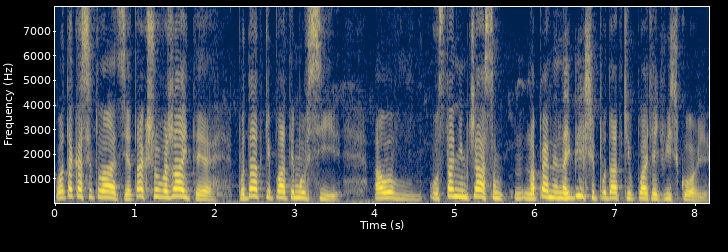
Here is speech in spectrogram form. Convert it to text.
Отака ситуація. Так що вважайте, податки платимо всі. А останнім часом, напевне, найбільше податків платять військові.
